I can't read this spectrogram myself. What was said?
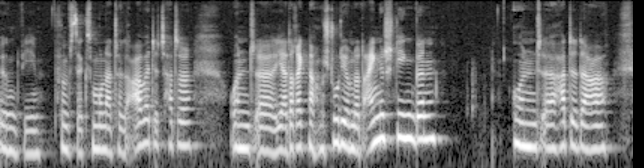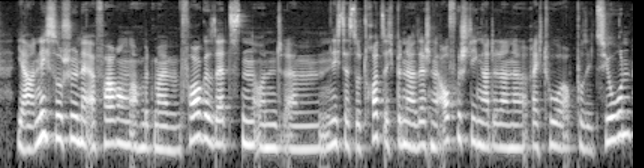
irgendwie fünf, sechs Monate gearbeitet hatte und äh, ja direkt nach dem Studium dort eingestiegen bin und äh, hatte da ja nicht so schöne Erfahrungen auch mit meinem Vorgesetzten und ähm, nichtsdestotrotz, ich bin da sehr schnell aufgestiegen, hatte da eine recht hohe Position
